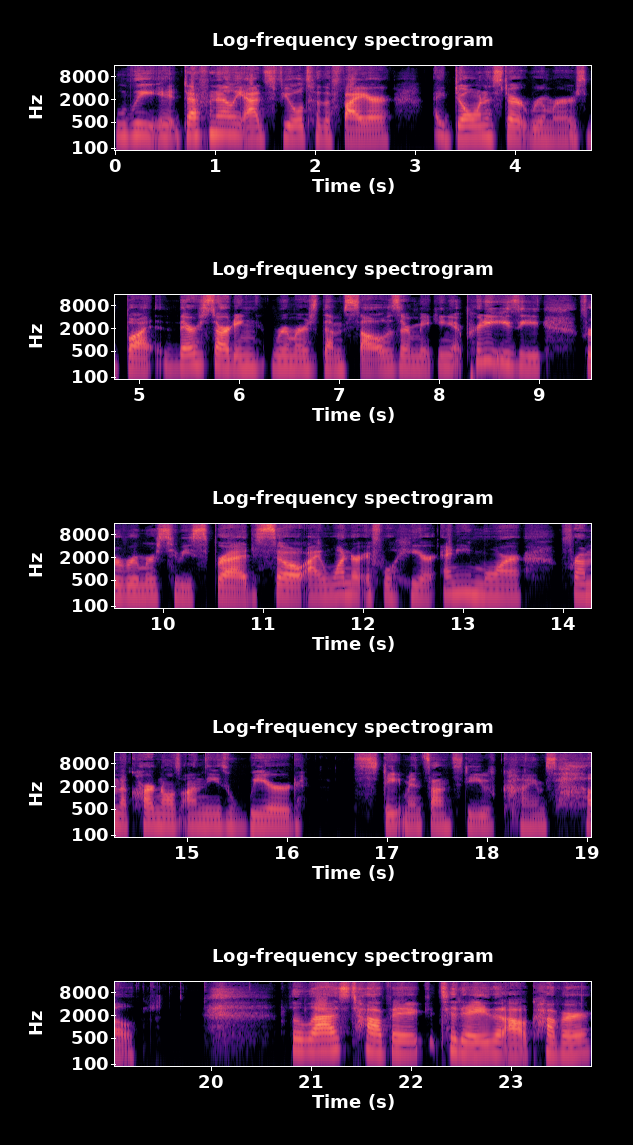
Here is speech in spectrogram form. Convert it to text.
Lee, it definitely adds fuel to the fire. I don't want to start rumors, but they're starting rumors themselves. They're making it pretty easy for rumors to be spread. So I wonder if we'll hear any more from the Cardinals on these weird statements on Steve Keim's health. The last topic today that I'll cover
